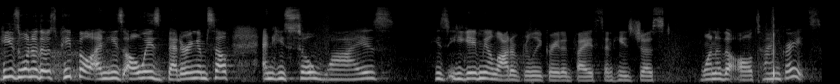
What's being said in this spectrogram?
He's one of those people, and he's always bettering himself, and he's so wise. He's, he gave me a lot of really great advice, and he's just one of the all time greats.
